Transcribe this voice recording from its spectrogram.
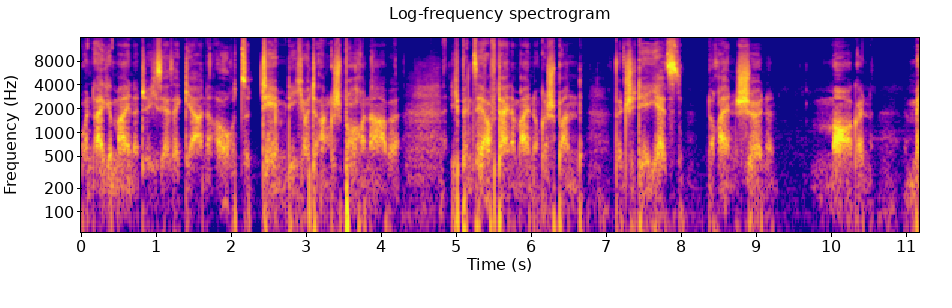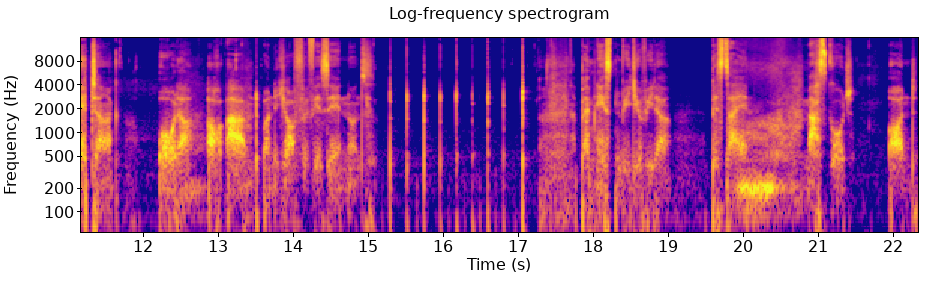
und allgemein natürlich sehr, sehr gerne auch zu Themen, die ich heute angesprochen habe. Ich bin sehr auf deine Meinung gespannt. Wünsche dir jetzt noch einen schönen Morgen, Mittag oder auch Abend und ich hoffe, wir sehen uns beim nächsten Video wieder. Bis dahin, mach's gut und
